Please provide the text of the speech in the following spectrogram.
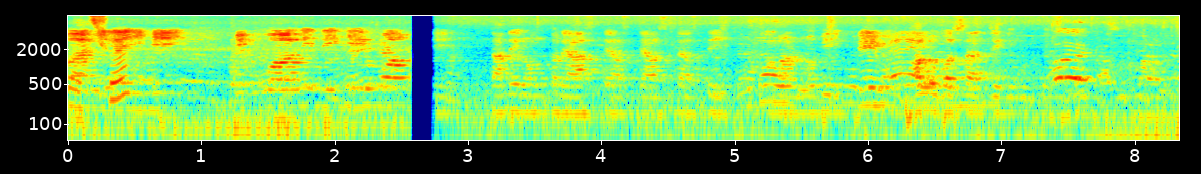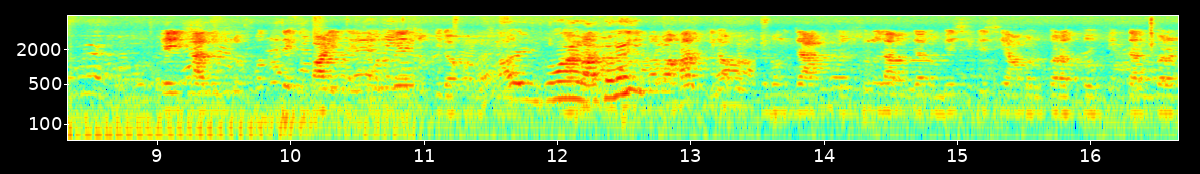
পাচ্ছ। তাদের অন্তরে আস্তে আস্তে আস্তে আস্তে আমার নবীর প্রেম ভালোবাসা জেগে উঠবে। এই কাজগুলো প্রত্যেক বাড়িতে করবে তো কীরকম? ব্যবহার কীরকম? এবং যা কিছু শুনলাম যেন বেশি বেশি আমল করার তৌফিক দান করেন।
